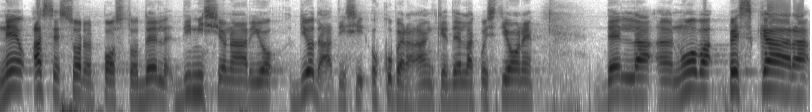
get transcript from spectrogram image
neo assessore al posto del dimissionario Diodati si occuperà anche della questione della uh, Nuova Pescara.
